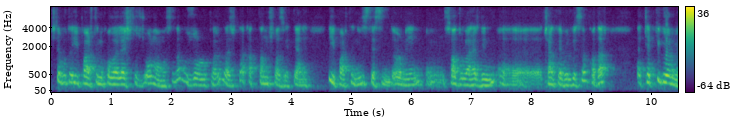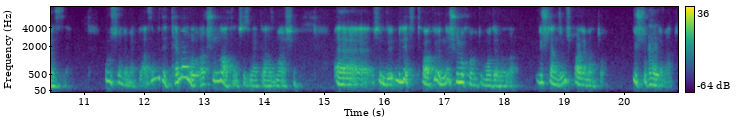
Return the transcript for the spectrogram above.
İşte burada İyi Parti'nin kolaylaştırıcı olmaması da bu zorlukları birazcık daha katlanmış vaziyette. Yani İyi Parti'nin listesinde örneğin e, Sadullah Ergin e, Çankaya bölgesinde bu kadar e, tepki görmezdi. Bunu söylemek lazım. Bir de temel olarak şunun altını çizmek lazım Ayşe. Şimdi Millet İttifakı önüne şunu koydu model olarak. Güçlendirilmiş parlamento. Güçlü evet. parlamento.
